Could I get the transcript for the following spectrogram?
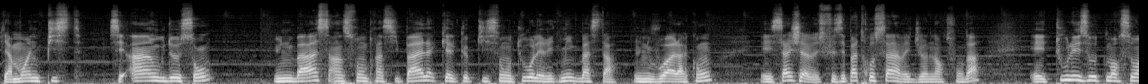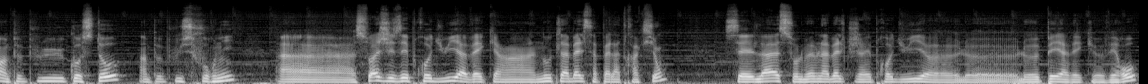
Il y a moins de pistes. C'est un ou deux sons, une basse, un son principal, quelques petits sons autour, les rythmiques, basta. Une voix à la con. Et ça, je, je faisais pas trop ça avec John Lord Fonda. Et tous les autres morceaux un peu plus costauds, un peu plus fournis, euh, soit je les ai produits avec un autre label s'appelle Attraction. C'est là sur le même label que j'avais produit euh, le, le EP avec Véro.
